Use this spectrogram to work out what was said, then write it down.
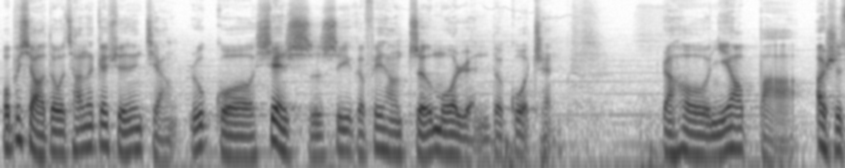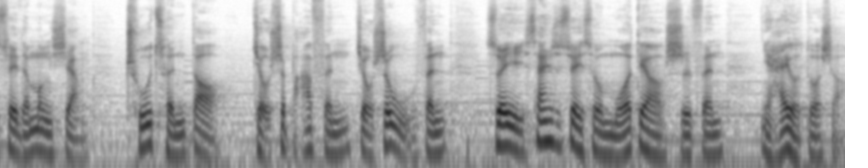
我不晓得，我常常跟学生讲，如果现实是一个非常折磨人的过程，然后你要把二十岁的梦想储存到九十八分、九十五分。所以三十岁的时候磨掉十分，你还有多少？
